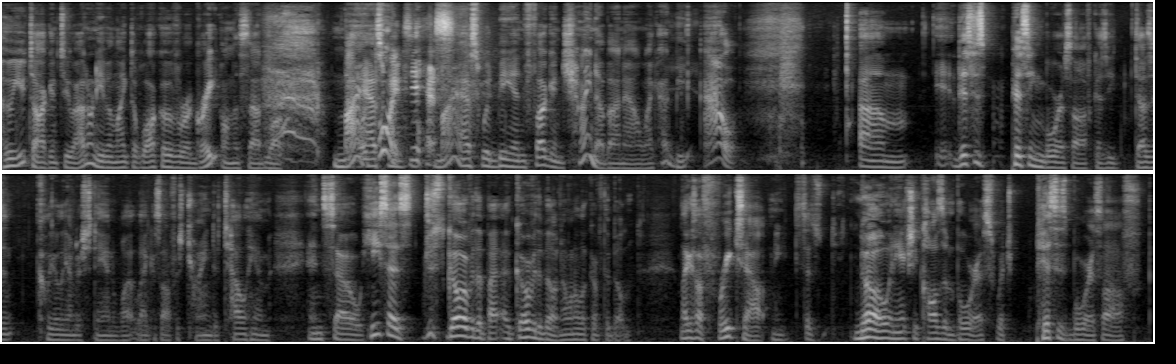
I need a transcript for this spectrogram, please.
Who are you talking to? I don't even like to walk over a grate on the sidewalk. My ass point, would, yes. my ass would be in fucking China by now. Like I'd be out. Um, this is pissing Boris off because he doesn't clearly understand what Legasov is trying to tell him, and so he says, "Just go over the go over the building. I want to look over the building." Legasov freaks out and he says, "No," and he actually calls him Boris, which pisses Boris off.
